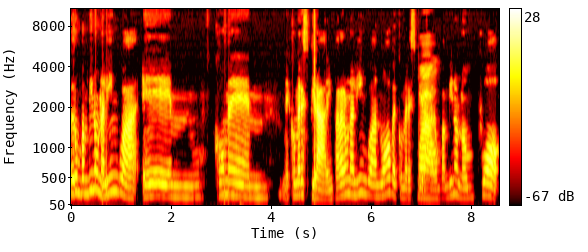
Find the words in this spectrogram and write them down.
per un bambino una lingua è mm, come, mm, è come respirare, imparare una lingua nuova è come respirare, wow. un bambino non può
